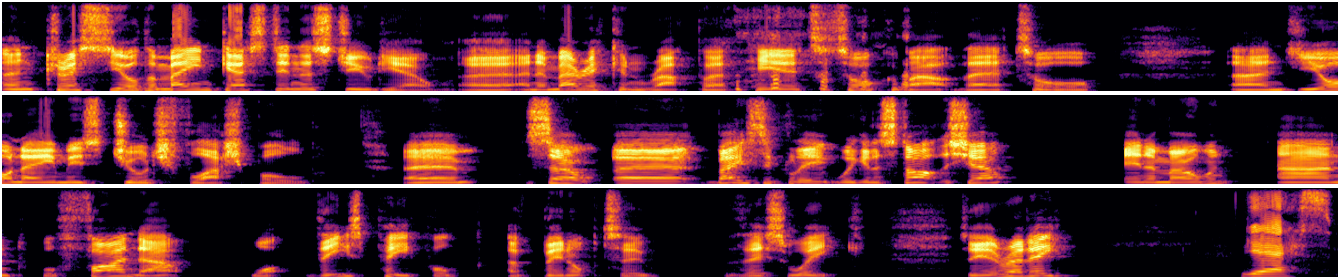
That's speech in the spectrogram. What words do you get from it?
and Chris, you're the main guest in the studio, uh, an American rapper here to talk about their tour. And your name is Judge Flashbulb. Um, so uh, basically, we're going to start the show in a moment, and we'll find out what these people have been up to this week. So you ready, Yes.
